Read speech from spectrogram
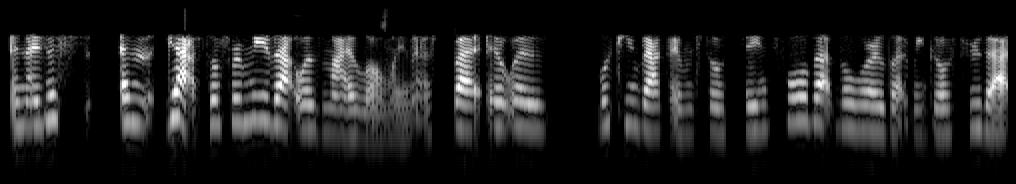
and I just and yeah, so for me that was my loneliness. But it was looking back, I'm so thankful that the Lord let me go through that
